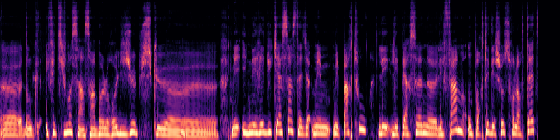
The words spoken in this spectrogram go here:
euh, donc effectivement c'est un symbole religieux puisque, euh, mais il n'est réduit qu'à ça, c'est-à-dire mais, partout les, personnes, les femmes ont porté des choses sur leur tête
